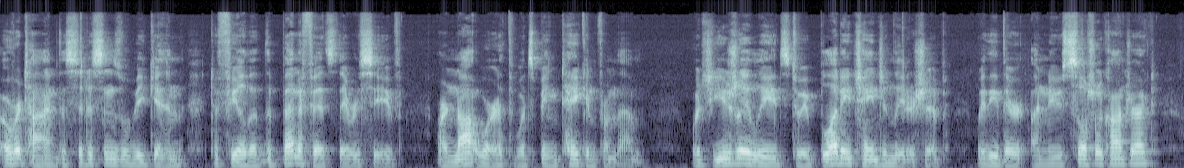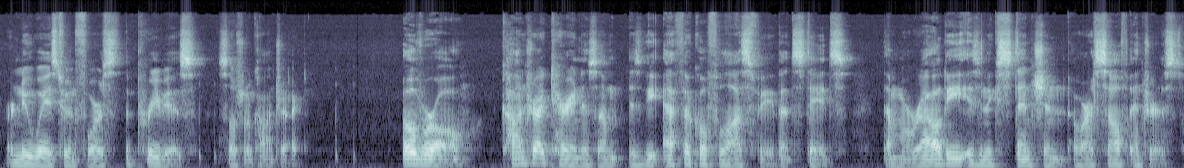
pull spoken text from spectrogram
over time the citizens will begin to feel that the benefits they receive are not worth what's being taken from them, which usually leads to a bloody change in leadership with either a new social contract or new ways to enforce the previous social contract. Overall, contractarianism is the ethical philosophy that states that morality is an extension of our self interest.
